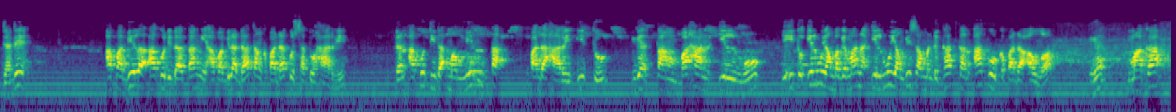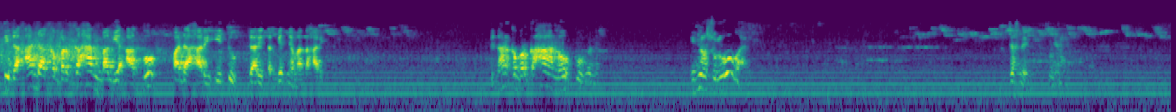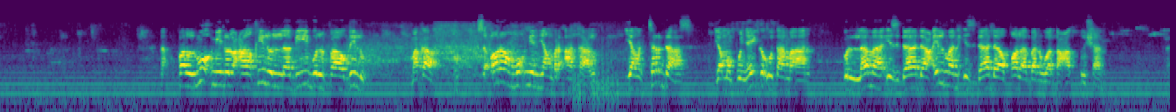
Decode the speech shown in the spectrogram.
jadi apabila aku didatangi apabila datang kepadaku satu hari dan aku tidak meminta pada hari itu enggak tambahan ilmu yaitu ilmu yang bagaimana ilmu yang bisa mendekatkan aku kepada Allah ya maka tidak ada keberkahan bagi aku pada hari itu dari terbitnya matahari. Benar keberkahan aku ini Rasulullah Just nih. Nah, fal mu'minul aqilul labibul fadilu. Maka seorang mukmin yang berakal, yang cerdas, yang mempunyai keutamaan, kullama izdada ilman izdada talaban wa ta'attushan.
